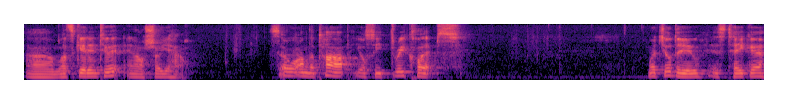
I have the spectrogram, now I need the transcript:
Um, let's get into it and I'll show you how. So on the top you'll see three clips what you'll do is take a,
